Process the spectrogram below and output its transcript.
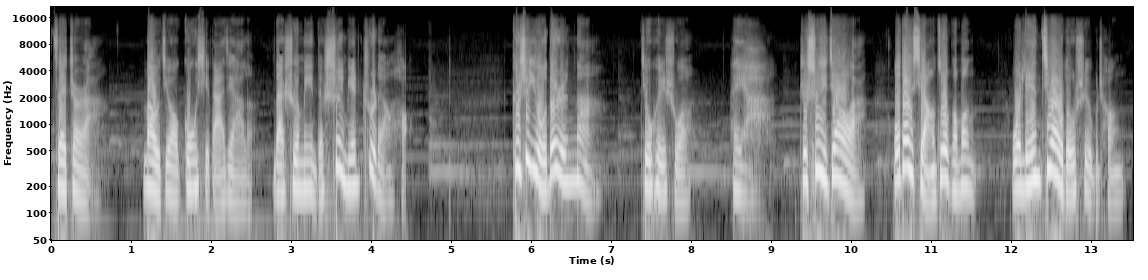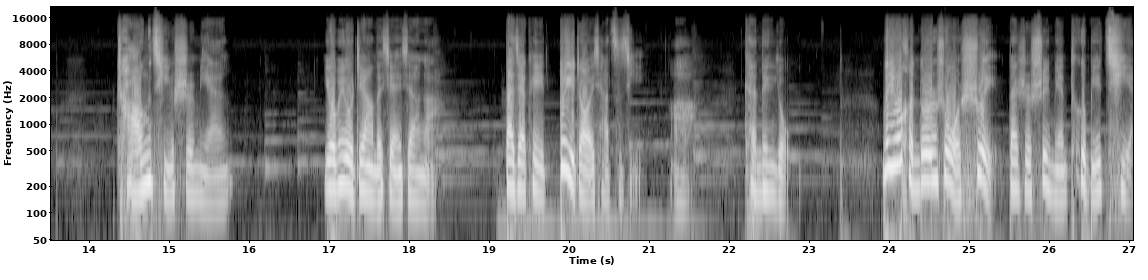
在这儿啊，那我就要恭喜大家了。那说明你的睡眠质量好。可是有的人呢，就会说：“哎呀，这睡觉啊，我倒想做个梦，我连觉都睡不成，长期失眠。”有没有这样的现象啊？大家可以对照一下自己啊，肯定有。那有很多人说我睡，但是睡眠特别浅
